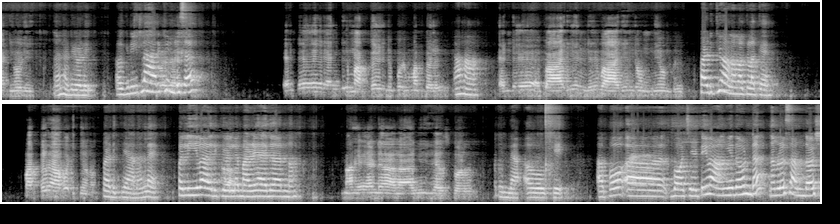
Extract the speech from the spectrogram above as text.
അടിപൊളി. അടിപൊളി. ഓക്കെ വീട്ടിൽ ആരൊക്കെ ഉണ്ട് സാർ? എന്റെ രണ്ട് മക്കളുണ്ട് പെൺമക്കൾ. എന്റെ ഭാര്യ ഉണ്ട് ഭാര്യന്റെ ഉമ്മയുണ്ട്. പഠിക്കുവാണോ മക്കളൊക്കെ? മക്കൾ ആ പഠിക്കണം പഠിക്കുകയാണല്ലേ ഇപ്പൊ ലീവ് ആയിരിക്കും അല്ലേ മഴയായത് കാരണം. നാലില്ല സ്കൂൾ. ഇല്ല ഓക്കെ. അപ്പോ ബോച്ചേട്ടി വാങ്ങിയതുകൊണ്ട് നമ്മളൊരു സന്തോഷ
